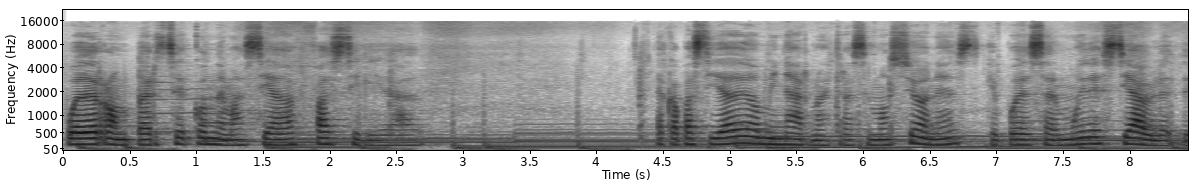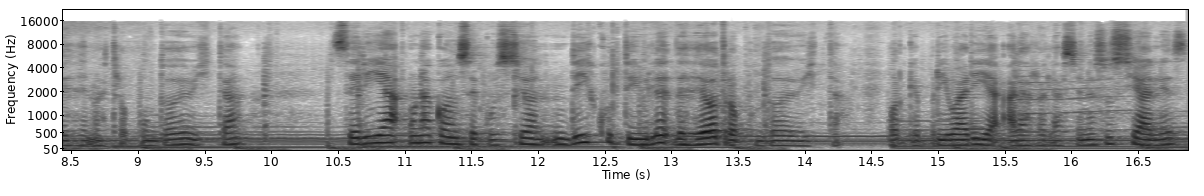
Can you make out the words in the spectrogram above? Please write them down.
Puede romperse con demasiada facilidad. La capacidad de dominar nuestras emociones, que puede ser muy deseable desde nuestro punto de vista, sería una consecución discutible desde otro punto de vista, porque privaría a las relaciones sociales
